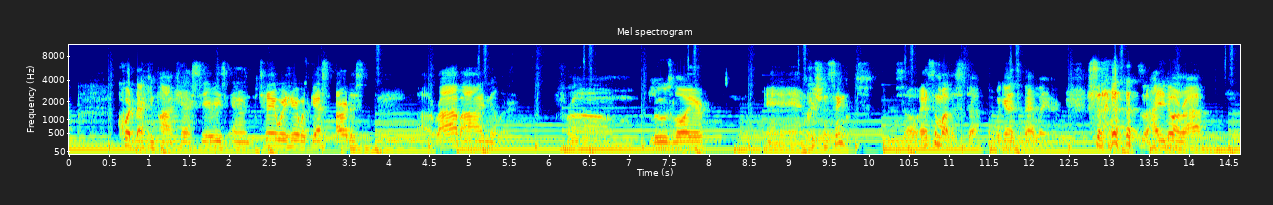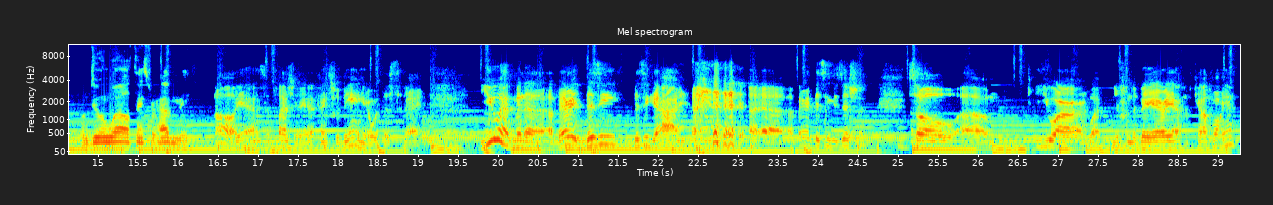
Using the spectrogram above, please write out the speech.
quarterbacking podcast series. And today we're here with guest artist uh, Rob I. Miller from Blues Lawyer and Christian Singles. So, and some other stuff, but we'll get into that later. So, so how you doing, Rob? I'm doing well. Thanks for having me. Oh, yeah, it's a pleasure. Yeah, thanks for being here with us today. You have been a, a very busy, busy guy, a, a, very busy musician. So, um, you are what? You're from the Bay Area of California?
